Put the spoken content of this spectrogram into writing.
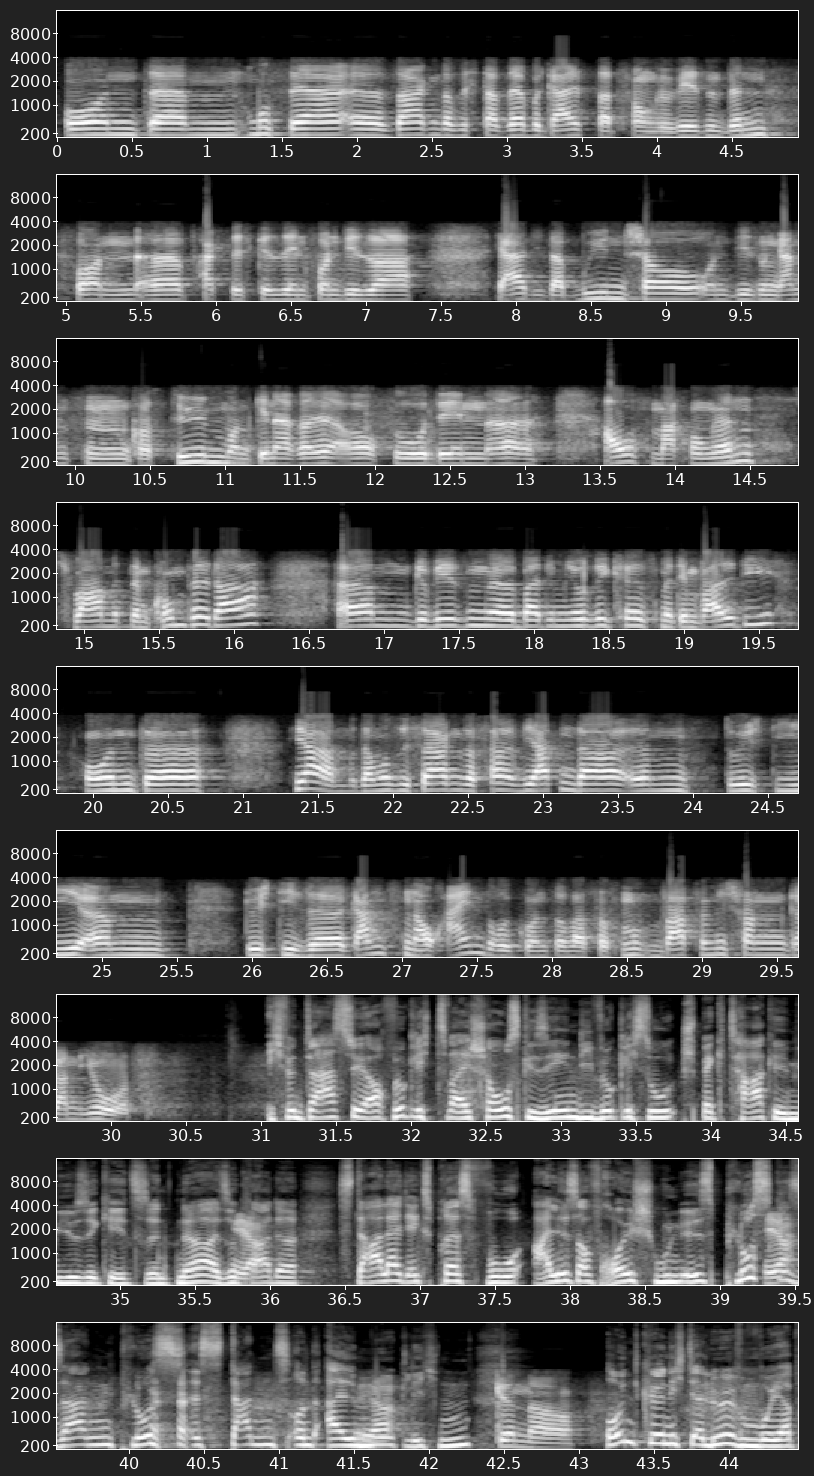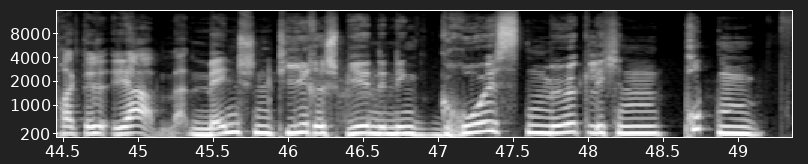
Und ähm, muss sehr äh, sagen, dass ich da sehr begeistert von gewesen bin, von äh, praktisch gesehen von dieser ja dieser Bühnenshow und diesen ganzen Kostümen und generell auch so den äh, Aufmachungen. Ich war mit einem Kumpel da ähm, gewesen äh, bei den Musicals mit dem Waldi. Und äh, ja, da muss ich sagen, das, wir hatten da ähm, durch die ähm, durch diese ganzen auch Eindrücke und sowas, das war für mich schon grandios. Ich finde, da hast du ja auch wirklich zwei Shows gesehen, die wirklich so Spektakel-Musicals sind. Ne? Also Ja. gerade Starlight Express, wo alles auf Rollschuhen ist, plus Ja. Gesang, plus Stunts und allem Ja. Möglichen. Genau. Und König der Löwen, wo ja praktisch ja, Menschen Tiere spielen in den größten möglichen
